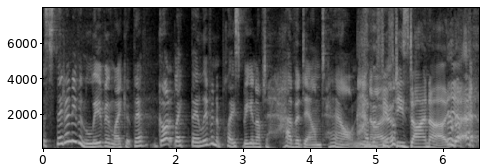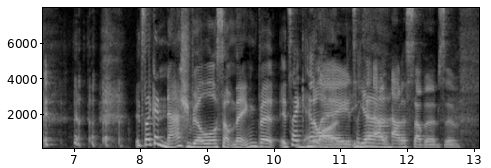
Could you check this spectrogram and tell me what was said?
they don't even live in like. They've got like they live in a place big enough to have a downtown. have know? a fifties diner. Yeah. it's like a Nashville or something, but it's, it's like not. LA. It's like yeah. the outer suburbs of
